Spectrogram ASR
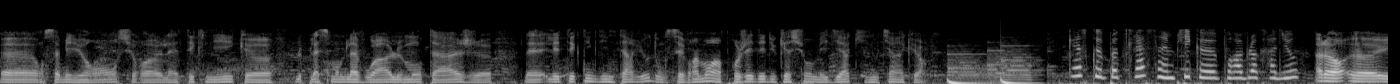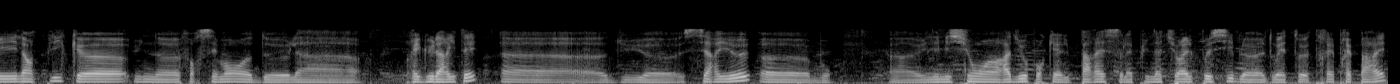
en s'améliorant sur la technique, le placement de la voix, le montage, les, les techniques d'interview. Donc c'est vraiment un projet d'éducation média qui nous tient à cœur. Qu'est-ce que Podclass implique euh, pour un bloc radio? Alors, euh, il implique euh, une, forcément de la régularité, du sérieux. bon, une émission radio pour qu'elle paraisse la plus naturelle possible, elle doit être très préparée.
